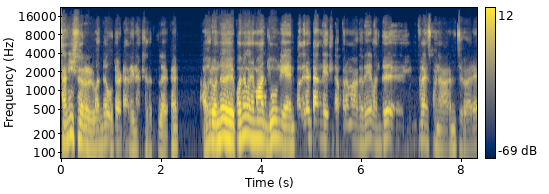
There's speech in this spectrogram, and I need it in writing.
சனீஸ்வரர் வந்து உத்தரட்டாதி நட்சத்திரத்துல இருக்கார். அவர் வந்து கொஞ்சம் கொஞ்சமா ஜூன் பதினெட்டாம் தேதிக்கு அப்புறமாகவே வந்து இன்ஃபுளுன்ஸ் பண்ண ஆரம்பிச்சிருவாரு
